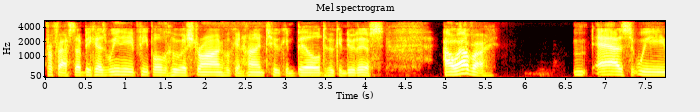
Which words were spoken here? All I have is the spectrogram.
professor because we need people who are strong, who can hunt, who can build, who can do this. However, as we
